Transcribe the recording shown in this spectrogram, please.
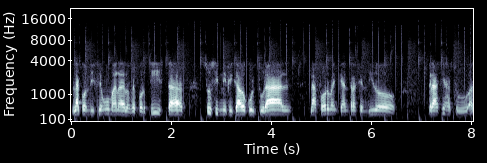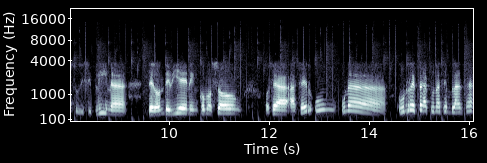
la condición humana de los deportistas, su significado cultural, la forma en que han trascendido gracias a su, a su disciplina, de dónde vienen, cómo son, o sea, hacer un, una, un retrato, una semblanza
